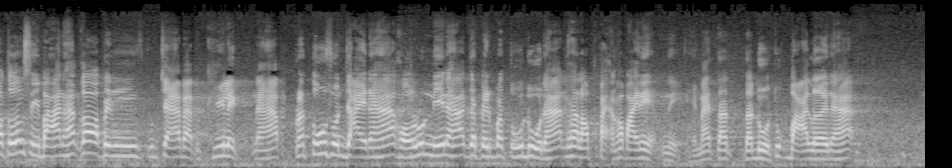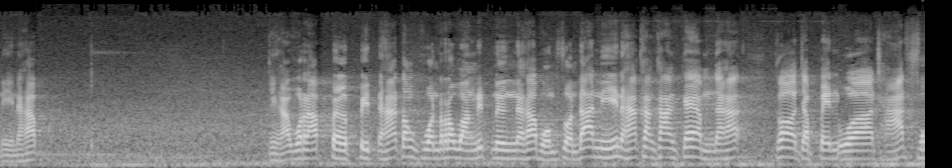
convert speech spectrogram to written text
ประตูทั้งสี่บานนะฮะ ก็เป็นกุญแจแบบคีเหล็กนะครับ ประตูส่วนใหญ่นะฮะ ของรุ่นนี้นะฮะ จะเป็นประตูดูดนะฮะ ถ้าเราแปะเข้าไปนี่นี่เห็นไหมจะจะดูดทุกบานเลยนะฮะ นี่นะครับ นี่ครับเวลาเปิดปิดนะฮะต้องควรระวังนิดนึงนะครับผมส่วนด้านนี้นะฮะข้างๆ แก้มนะฮะก็จะเป็นตัวชาร์จไฟ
